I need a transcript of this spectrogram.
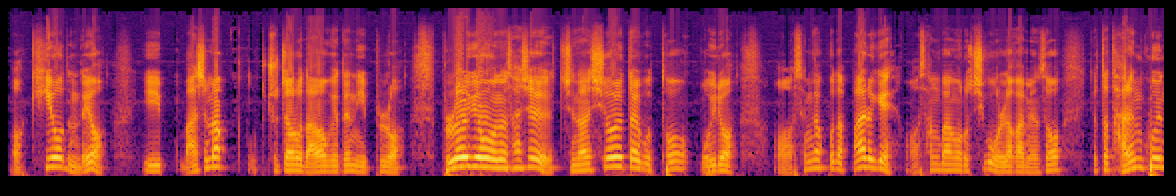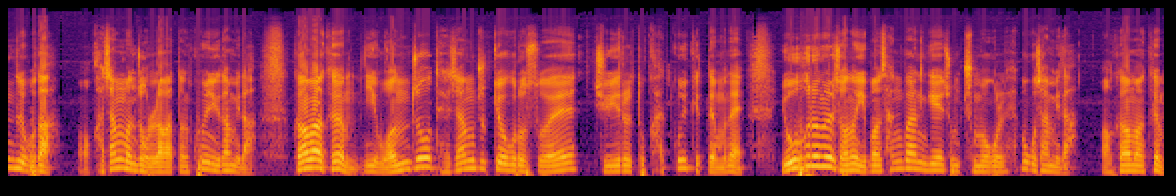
어, 키워드인데요. 이 마지막 주자로 나오게 된 이 블러. 블러의 경우는 사실 지난 10월 달부터 오히려 어, 생각보다 빠르게 어, 상방으로 치고 올라가면서 여타 다른 코인들보다 어, 가장 먼저 올라갔던 코인이기도 합니다. 그만큼 이 원조 대장주격으로서의 지위를 또 갖고 있기 때문에 이 흐름을 저는 이번 상반기에 좀 주목을 해보고자 합니다. 어, 그만큼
